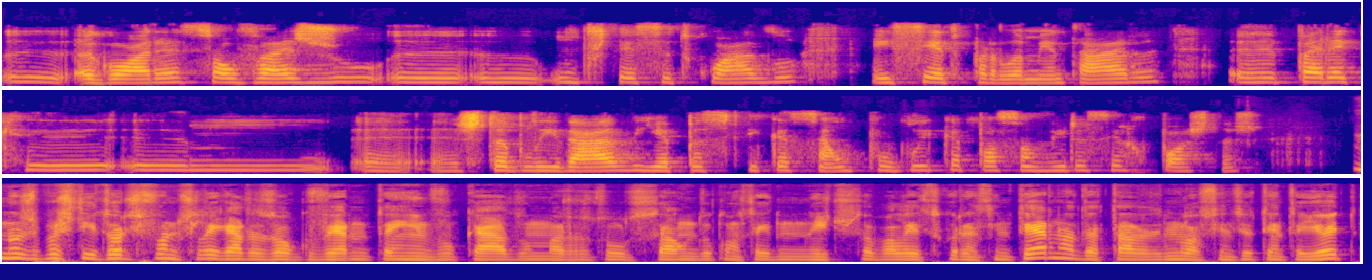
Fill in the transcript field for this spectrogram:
uh, agora só vejo uh, um processo adequado em sede parlamentar para que um, a estabilidade e a pacificação pública possam vir a ser repostas. Nos bastidores, fontes ligadas ao governo têm invocado uma resolução do Conselho de Ministros sobre a Lei de Segurança Interna, datada de 1988,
